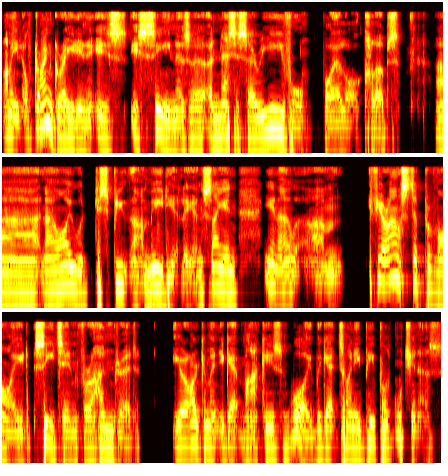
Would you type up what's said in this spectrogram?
I mean, of ground grading is is seen as a, a necessary evil by a lot of clubs. Uh, now, I would dispute that immediately and saying, you know, um, if you're asked to provide seating for 100 your argument you get back is why we get 20 people watching us.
